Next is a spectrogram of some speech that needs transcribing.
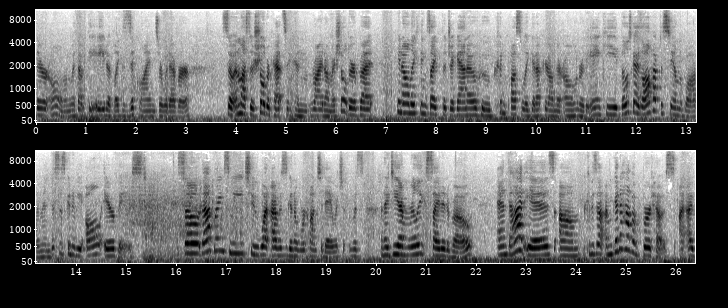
their own without the aid of like zip lines or whatever. So unless they're shoulder pets and can ride on my shoulder, but you know, like things like the Gigano who couldn't possibly get up here on their own or the Anki, those guys all have to stay on the bottom and this is going to be all air based. So that brings me to what I was going to work on today, which was an idea I'm really excited about and that is um, because I'm going to have a birdhouse. I, I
